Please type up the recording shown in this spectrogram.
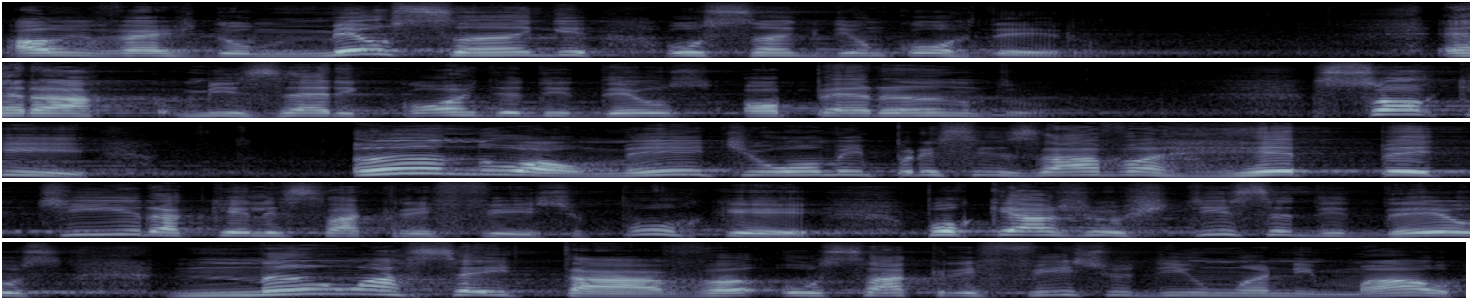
ao invés do meu sangue, o sangue de um cordeiro. Era a misericórdia de Deus operando. Só que anualmente o homem precisava repetir aquele sacrifício. Por quê? Porque a justiça de Deus não aceitava o sacrifício de um animal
